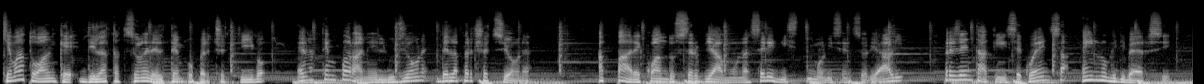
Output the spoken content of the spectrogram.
Chiamato anche dilatazione del tempo percettivo, è una temporanea illusione della percezione. Appare quando osserviamo una serie di stimoli sensoriali presentati in sequenza e in luoghi diversi,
